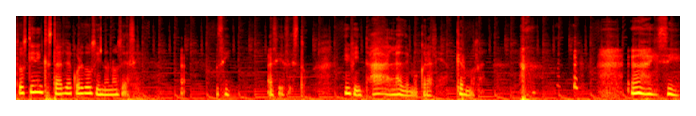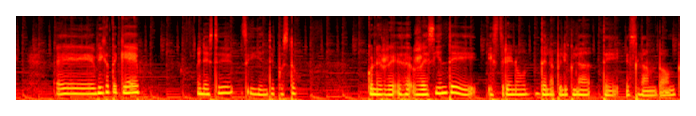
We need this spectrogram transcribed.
todos tienen que estar de acuerdo, si no, no se hace. Sí, así es esto. En fin, ah, la democracia, qué hermosa. Ay, sí. Eh, fíjate que en este siguiente puesto, con el reciente estreno de la película de Slam Dunk,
